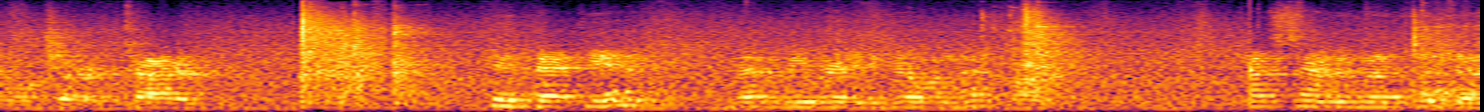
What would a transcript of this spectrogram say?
Now we'll put our cotter pin back in and that'll be ready to go on that part. Now it's time to go and put the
